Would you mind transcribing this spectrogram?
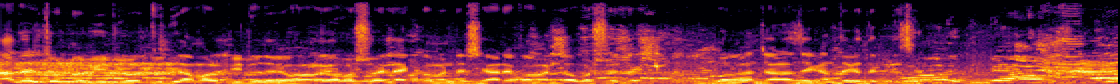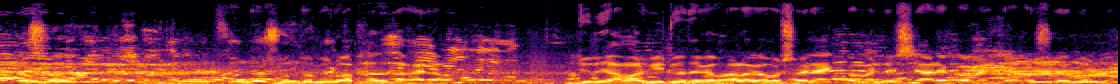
তাদের জন্য ভিডিও যদি আমার ভিডিও দেখে ভালো লাগে অবশ্যই লাইক কমেন্টে শেয়ারে কমেন্টে অবশ্যই বলবেন, যারা যেখান থেকে দেখতেছেন। সুন্দর সুন্দর গরু আপনাদের দেখাইলাম। যদি আমার ভিডিও দেখে ভালো লাগে অবশ্যই লাইক কমেন্টে শেয়ারে কমেন্টে অবশ্যই বলবেন।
